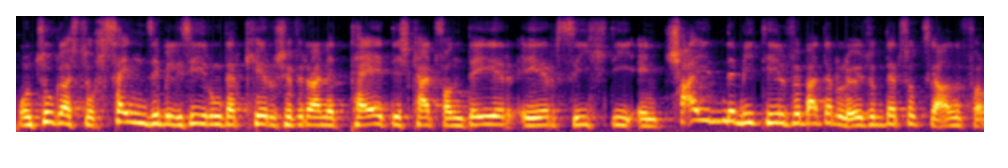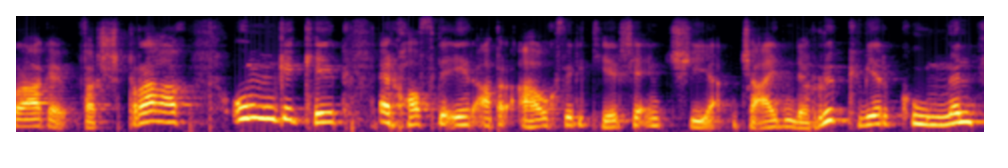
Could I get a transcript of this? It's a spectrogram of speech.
und zugleich zur Sensibilisierung der Kirche für eine Tätigkeit, von der er sich die entscheidende Mithilfe bei der Lösung der sozialen Frage versprach. Umgekehrt erhoffte er aber auch für die Kirche entscheidende Rückwirkungen,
